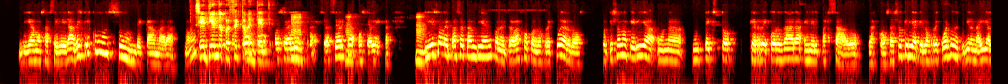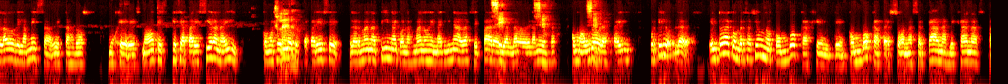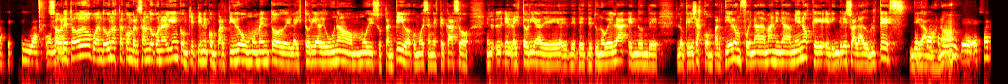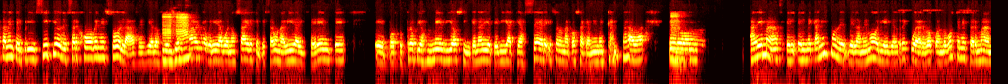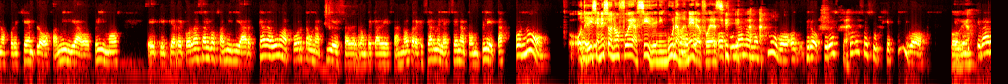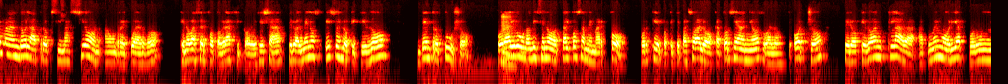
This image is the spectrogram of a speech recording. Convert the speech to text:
digamos, acelerando, es, es como un zoom de cámara, ¿no? Sí, entiendo perfectamente. O se aleja, se acerca Mm. o se aleja. Mm. Y eso me pasa también con el trabajo con los recuerdos, porque yo no quería una, un texto que recordara en el pasado las cosas. Yo quería que los recuerdos estuvieran ahí al lado de la mesa de estas dos mujeres, ¿no? Que, que se aparecieran ahí. Como yo Claro. digo que aparece la hermana Tina con las manos enharinadas, se para Sí, ahí al lado de la sí, mesa, como Aurora está ahí. Porque lo- la- en toda conversación uno convoca gente, convoca personas cercanas, lejanas, afectivas o no. Sobre todo cuando uno está conversando con alguien con quien tiene compartido un momento de la historia de una muy sustantiva, como es en este caso en, en la historia de, de- de- de tu novela, en donde lo que ellas compartieron fue nada más ni nada menos que el ingreso a la adultez, digamos, ¿no? Exactamente, exactamente. El principio de ser jóvenes solas, desde los 18 Ujú. años, venir a Buenos Aires, empezar una vida diferente, eh, por tus propios medios, sin que nadie te diga qué hacer. Eso era una cosa que a mí me encantaba. Pero además, el, el mecanismo de, de la memoria y del recuerdo, cuando vos tenés hermanos, por ejemplo, o familia o primos, eh, que, que recordás algo familiar, cada uno aporta una pieza del rompecabezas, ¿no? Para que se arme la escena completa, o no. O te dicen, eso no fue así, de ninguna no manera fue así. O fulano no estuvo, o- pero, pero es, todo eso es subjetivo. Obvio. Entonces se va armando la aproximación a un recuerdo, que no va a ser fotográfico desde ya, pero al menos eso es lo que quedó dentro tuyo. Por Mm. algo uno dice, no, tal cosa me marcó. ¿Por qué? Porque te pasó a los 14 años o a los 8, pero quedó anclada a tu memoria por un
